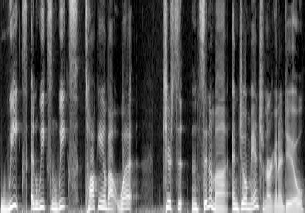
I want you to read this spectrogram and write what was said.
weeks and weeks and weeks talking about what Kyrsten Sinema and Joe Manchin are going to do.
